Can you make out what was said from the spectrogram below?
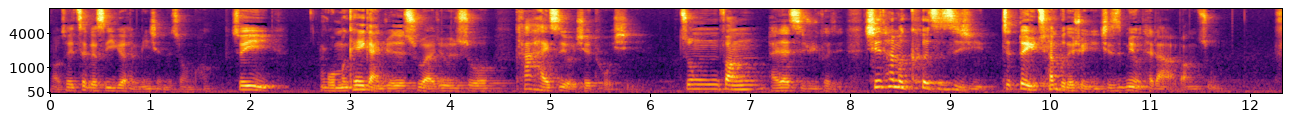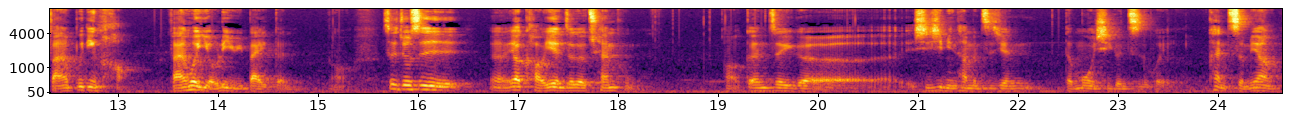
哦，所以这个是一个很明显的状况。所以我们可以感觉得出来，就是说他还是有一些妥协，中方还在持续克制。其实他们克制自己，这对于川普的选情其实没有太大的帮助，反而不一定好。反而会有利于拜登哦。这就是呃要考验这个川普哦跟这个习近平他们之间的默契跟智慧，看怎么样。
